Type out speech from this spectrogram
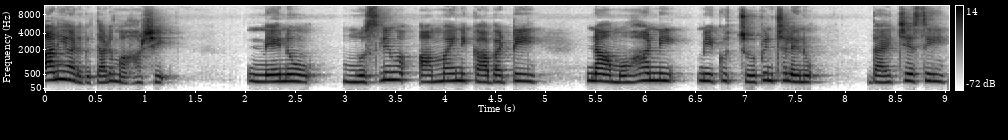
అని అడుగుతాడు మహర్షి. నేను ముస్లిం అమ్మాయిని కాబట్టి నా మొహాన్ని మీకు చూపించలేను. దయచేసి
